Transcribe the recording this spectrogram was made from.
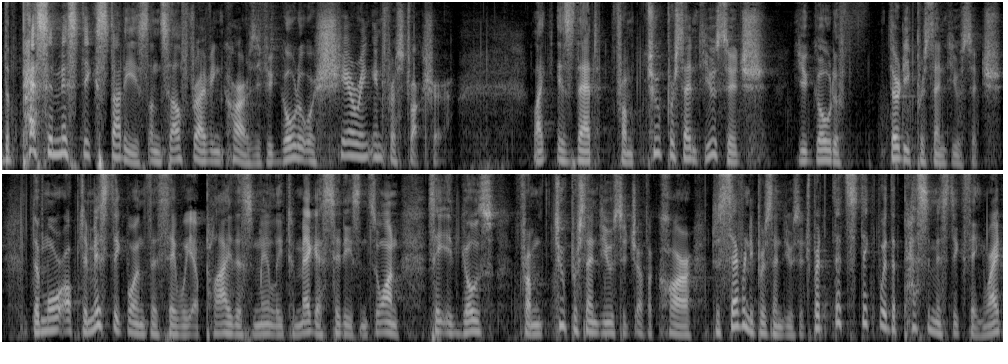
the pessimistic studies on self-driving cars, if you go to a sharing infrastructure, like is that from 2% usage, you go to 30% usage. The more optimistic ones, they say we apply this mainly to mega cities and so on, say it goes from 2% usage of a car to 70% usage. But let's stick with the pessimistic thing, right?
